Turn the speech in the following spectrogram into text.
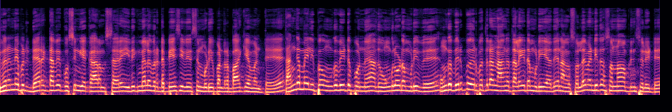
இவர் என்ன இப்படி டேரக்டாவே கொஸ்டின் கேட்க ஆரம்பிச்சாரு இதுக்கு மேல இவர்கிட்ட பேசி வேஸ்ட் முடிவு பண்ற பாக்கியம் வந்துட்டு தங்கமேல் இப்ப உங்க வீட்டு பொண்ணு அது உங்களோட முடிவு. உங்க விருப்ப விருப்பத்துல நாங்க தலையிட முடியாது. நாங்க சொல்ல வேண்டியதா சொன்னோம் அப்படின்னு சொல்லிட்டு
